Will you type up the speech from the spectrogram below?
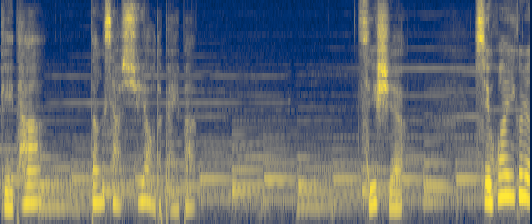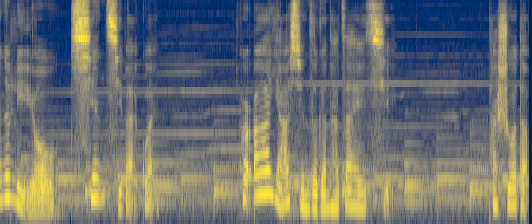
给他当下需要的陪伴。其实，喜欢一个人的理由千奇百怪，而阿雅选择跟他在一起，他说道：“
